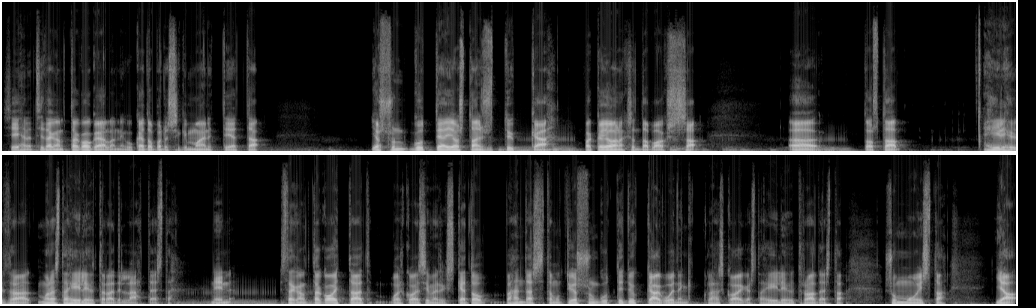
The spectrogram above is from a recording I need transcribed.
siihen, että sitä kannattaa kokeilla, niin kuin Ketopodissakin mainittiin, että jos sun guttia jostain syystä tykkää, vaikka Joonaksen tapauksessa tuosta hiilihydraat, monesta hiilihydraatin lähteestä, niin sitä kannattaa koittaa, että voisiko esimerkiksi keto vähentää sitä, mutta jos sun kutti tykkää kuitenkin lähes kaikesta hiilihydraateista sun muista, ja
